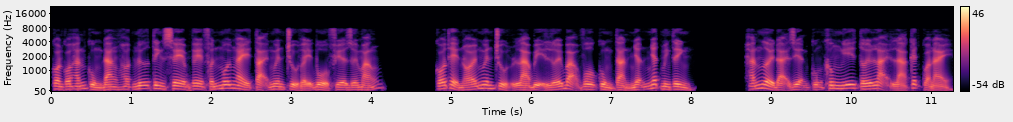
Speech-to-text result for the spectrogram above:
còn có hắn cùng đang hot nữ tinh CP phấn mỗi ngày tại nguyên chủ thấy bổ phía dưới mắng. Có thể nói nguyên chủ là bị lưới bạo vô cùng tàn nhẫn nhất minh tinh. Hắn người đại diện cũng không nghĩ tới lại là kết quả này.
